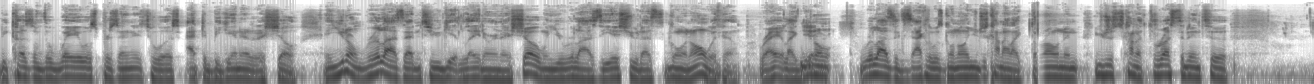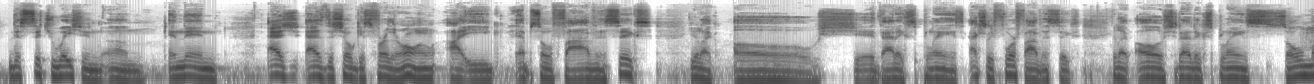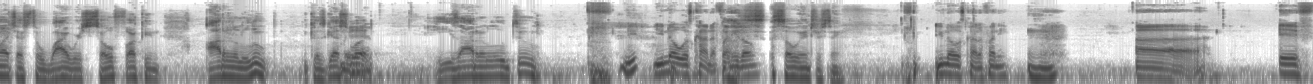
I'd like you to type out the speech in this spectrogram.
because of the way it was presented to us at the beginning of the show. And you don't realize that until you get later in the show when you realize the issue that's going on with him, right? Like you don't realize exactly what's going on. You just kind of like thrown in, you just kind of thrusted into this situation um and then as as the show gets further on i.e episode five and six you're like oh shit that explains actually four five and six you're like oh shit that explains so much as to why we're so fucking out of the loop. Because guess Man. what he's out of the loop too. You, you know what's kind of funny though? So interesting. You know what's kind of funny uh if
